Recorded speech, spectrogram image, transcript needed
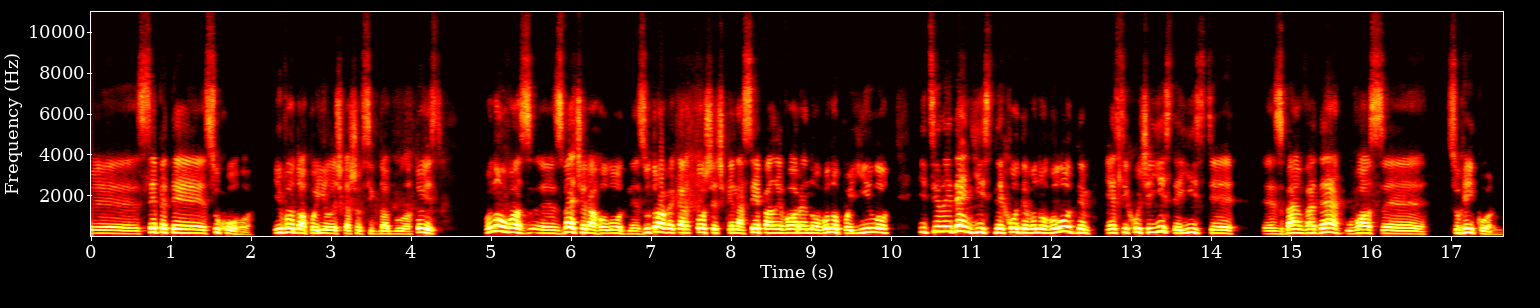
е, сипете сухого. І вода поїлочка, що завжди була. Тобто воно у вас е, з вечора голодне, з утра ви картошечки насипали варено, воно поїло. І цілий день їсть не ходить воно голодним. Якщо хоче їсти, їсть е, е, з БМВД у вас е, сухий корм.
